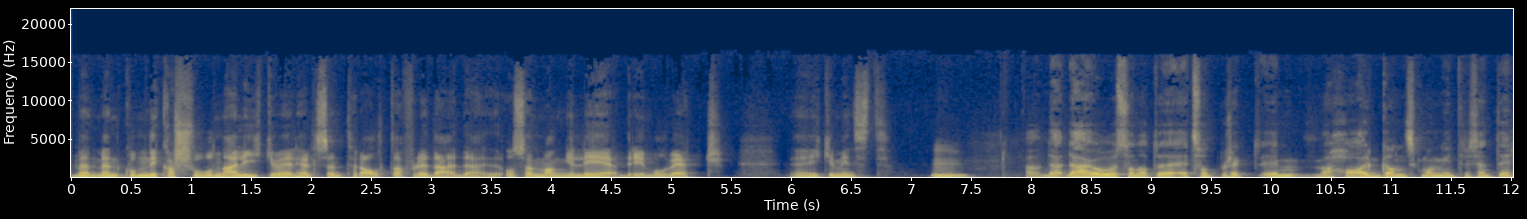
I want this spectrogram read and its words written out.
Men, men kommunikasjonen er likevel helt sentralt, for det er, det er også mange ledere involvert, ikke minst. Mm. Ja, det, er jo sånn at et sånt prosjekt har ganske mange interessenter.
